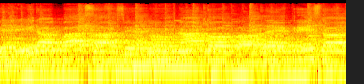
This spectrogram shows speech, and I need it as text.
que irá a pasarse en una copa de cristal.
